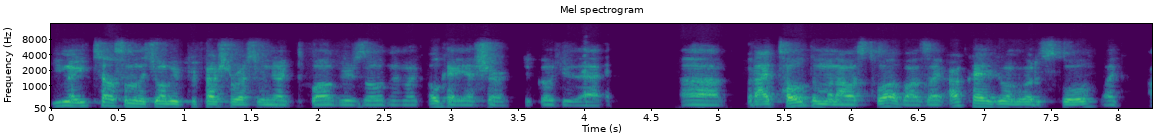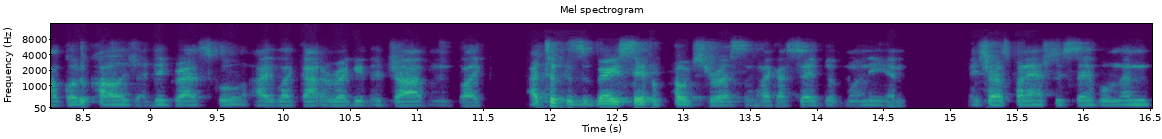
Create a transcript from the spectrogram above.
you know, you tell someone that you want to be a professional wrestler when you're like 12 years old, and they're like, okay, yeah, sure, go do that. Uh, but I told them when I was 12, I was like, okay, if you want to go to school, like, I'll go to college. I did grad school. I like got a regular job and like, I took this very safe approach to wrestling. Like, I saved up money and made sure I was financially stable. And then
